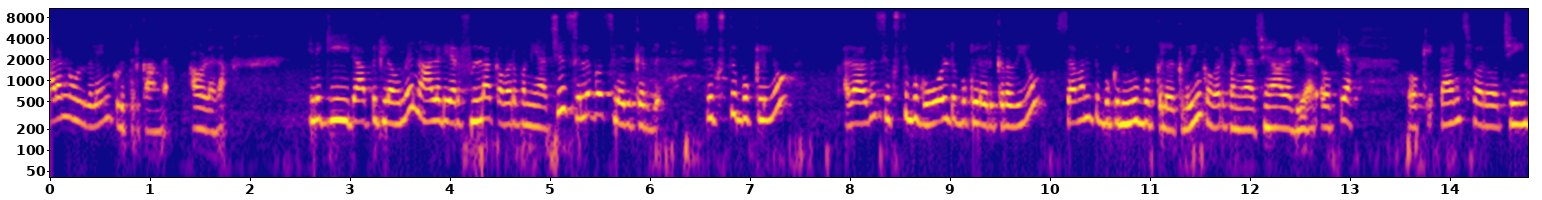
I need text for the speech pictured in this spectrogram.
அறநூல்களேன்னு கொடுத்துருக்காங்க. அவ்வளோதான் இன்றைக்கி டாப்பிக்கில் வந்து நாலடியார் ஃபுல்லாக கவர் பண்ணியாச்சு. சிலபஸில் இருக்கிறது. சிக்ஸ்த்து புக்லேயும் அதாவது சிக்ஸ்த்து புக் ஓல்டு புக்கில் இருக்கிறதையும் செவன்த்து புக் நியூ புக்கில் இருக்கிறதையும் கவர் பண்ணியாச்சு Naladiyar. Okay okay thanks for வாட்சிங்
